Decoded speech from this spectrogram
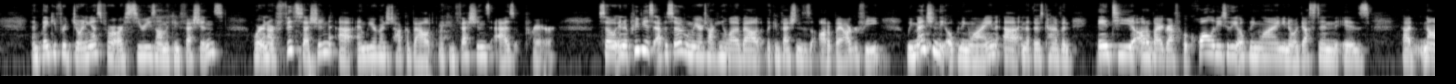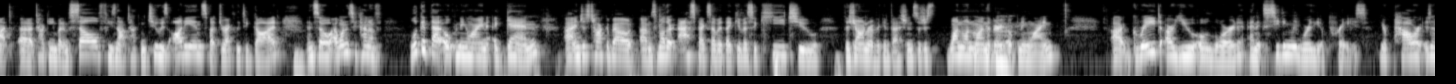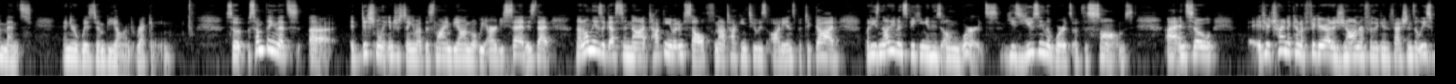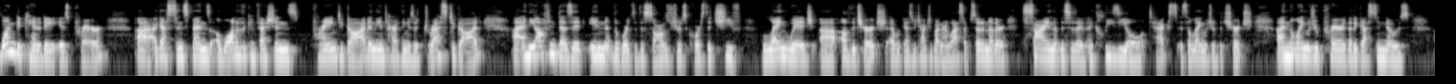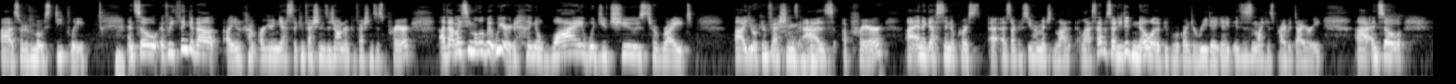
And thank you for joining us for our series on the Confessions. We're in our fifth session, uh, and we are going to talk about the Confessions as prayer. So, in a previous episode, when we were talking a lot about the Confessions as autobiography, we mentioned the opening line uh, and that there's kind of an anti autobiographical quality to the opening line. You know, Augustine is uh, not uh, talking about himself, he's not talking to his audience, but directly to God. Mm. And so, I wanted to kind of look at that opening line again uh, and just talk about um, some other aspects of it that give us a key to the genre of the confession. So, just 111, the very opening line. Uh, Great are you, O Lord, and exceedingly worthy of praise. Your power is immense, and your wisdom beyond reckoning. So, something that's uh, additionally interesting about this line, beyond what we already said, is that not only is Augustine not talking about himself, not talking to his audience, but to God, but he's not even speaking in his own words. He's using the words of the Psalms. Uh, and so, if you're trying to kind of figure out a genre for the confessions, at least one good candidate is prayer. Uh, Augustine spends a lot of the confessions praying to God, and the entire thing is addressed to God. Uh, and he often does it in the words of the Psalms, which is, of course, the chief language uh, of the church. Uh, as we talked about in our last episode, another sign that this is an ecclesial text is the language of the church uh, and the language of prayer that Augustine knows uh, sort of most deeply. Mm. And so, if we think about, uh, you know, kind of arguing, yes, the confessions, the genre of confessions is prayer, uh, that might seem a little bit weird. You know, why would you choose to write uh, your confessions as a prayer? Uh, and Augustine, of course, uh, as Dr. Sehorn mentioned last, last episode, he didn't know other people were going to read it. You know, it isn't like his private diary. and so,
